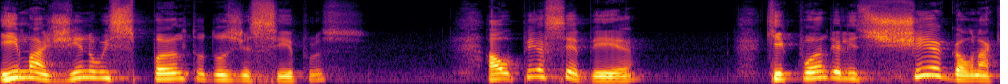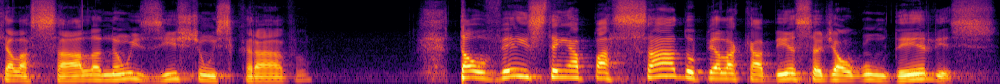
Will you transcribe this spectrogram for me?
e imagina o espanto dos discípulos ao perceber que quando eles chegam naquela sala não existe um escravo, Talvez tenha passado pela cabeça de algum deles.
